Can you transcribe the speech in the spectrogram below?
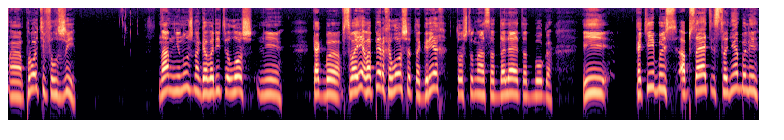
а, против лжи. Нам не нужно говорить ложь не как бы в своей... Во-первых, ложь – это грех, то, что нас отдаляет от Бога. И какие бы обстоятельства не были,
